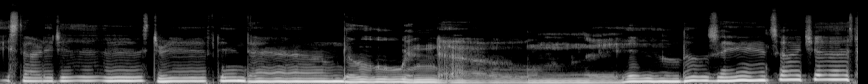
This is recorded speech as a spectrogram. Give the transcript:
they started just drifting down, going down the hill. Those ants are just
